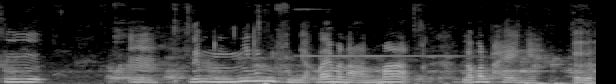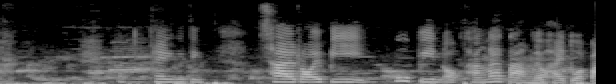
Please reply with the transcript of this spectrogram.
คือ อืมเล่มนี้เล่มนี้ฝนอยากได้มานานมาก แล้วมันแพงไง เออ แพงจริงๆ ชายร้อยปี ผู้ปีนออกทางหน้าต่างแล้วหายตัวไป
